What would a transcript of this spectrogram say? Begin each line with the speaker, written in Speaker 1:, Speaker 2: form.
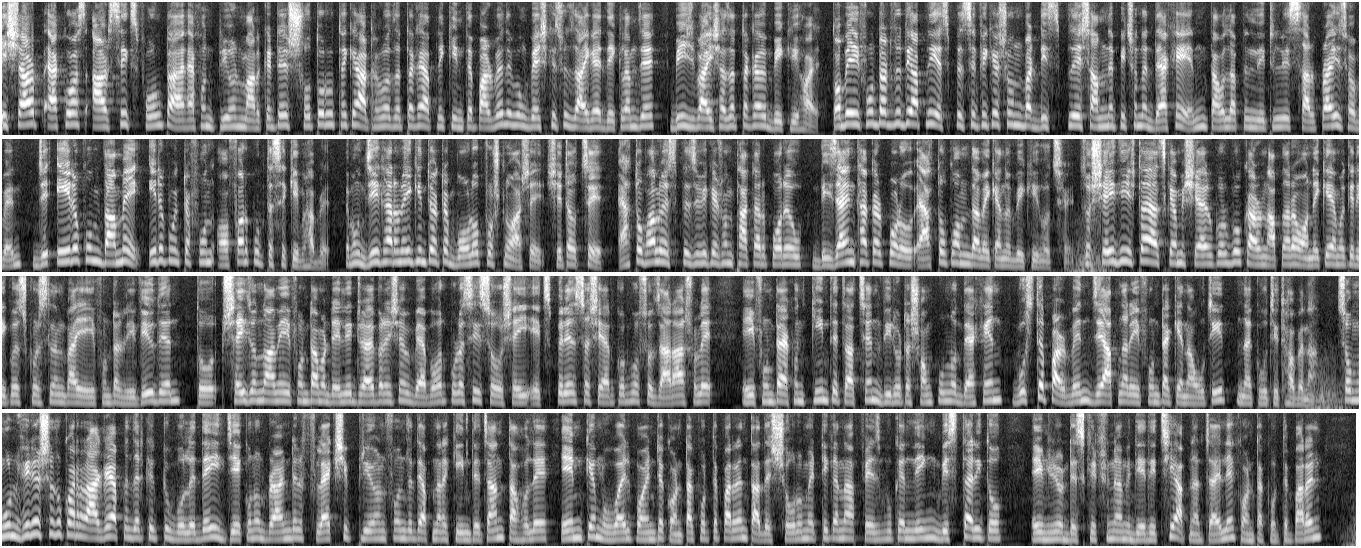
Speaker 1: এই sharp aqueous আর six ফোনটা এখন প্রিয়ন মার্কেটে সতেরো থেকে আঠারো হাজার টাকায় আপনি কিনতে পারবেন এবং বেশ কিছু জায়গায় দেখলাম যে বিশ বাইশ হাজার টাকায় বিক্রি হয়। তবে এই ফোনটার যদি আপনি স্পেসিফিকেশন বা ডিসপ্লে সামনে পিছনে দেখেন, তাহলে আপনি লিটারলি সারপ্রাইজ হবেন যে এরকম দামে এরকম একটা ফোন অফার করতেছে কীভাবে। এবং যে কারণেই কিন্তু একটা বড় প্রশ্ন আসে, সেটা হচ্ছে এত ভালো স্পেসিফিকেশন থাকার পরেও ডিজাইন থাকার পরেও এত কম দামে কেন বিক্রি হচ্ছে? তো সেই জিনিসটা আজকে আমি শেয়ার করব, কারণ আপনারা অনেকেই আমাকে রিকোয়েস্ট করেছিলেন, ভাই, এই ফোনটা রিভিউ দেন। তো সেই জন্য আমি এই ফোনটা আমার ডেইলি ড্রাইভার হিসেবে ব্যবহার করেছি সো সেই এক্সপিরিয়েন্সটা শেয়ার করব। সো যারা আসলে এই ফোনটা এখন কিনতে চাচ্ছেন, ভিডিওটা সম্পূর্ণ দেখেন, বুঝতে পারবেন যে আপনার এই ফোনটা কেনা উচিত নাকি উচিত হবে না। সো মূল ভিডিও শুরু করার আগে আপনাদেরকে একটু বলে দেই, যে কোনো ব্র্যান্ডের ফ্ল্যাগশিপ প্রিয়ন ফোন যদি আপনারা কিনতে চান, তাহলে এম কে মোবাইল পয়েন্টে কন্ট্যাক্ট করতে পারেন। তাদের শোরুমের ঠিকানা ফেসবুকের লিঙ্ক বিস্তারিত এই ভিডিওর ডিসক্রিপশনে আমি দিয়ে দিচ্ছি, আপনার চাইলে কন্ট্যাক্ট করতে পারেন।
